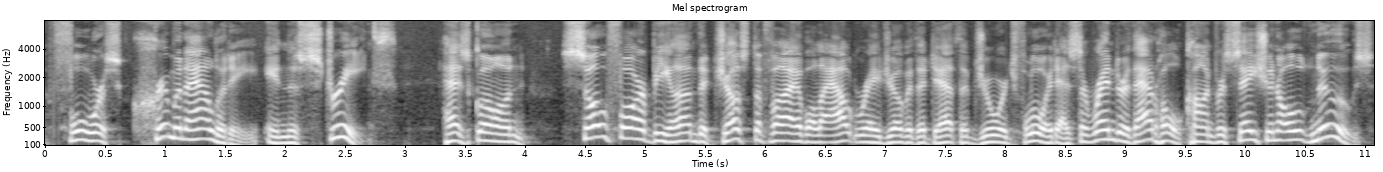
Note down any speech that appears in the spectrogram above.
force criminality in the streets has gone so far beyond the justifiable outrage over the death of George Floyd as to render that whole conversation old news.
